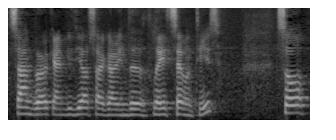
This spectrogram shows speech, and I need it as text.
Sandberg and Vidyasagar in the late 70s. So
